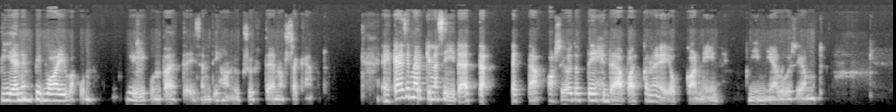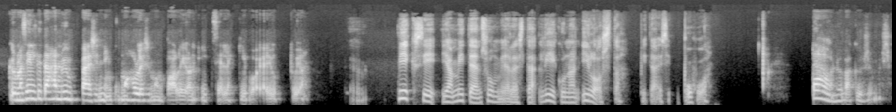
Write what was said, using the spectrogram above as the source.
pienempi vaiva kuin liikunta, että ei sen ihan yksi yhteen ole sekään. Ehkä esimerkkinä siitä, että, että asioita tehdään, vaikka ne ei olekaan niin, niin mieluisia, mutta kyllä mä silti tähän ympäisin niin kuin mahdollisimman paljon itselle kivoja juttuja. Miksi ja miten sun mielestä liikunnan ilosta pitäisi puhua? Tämä on hyvä kysymys.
